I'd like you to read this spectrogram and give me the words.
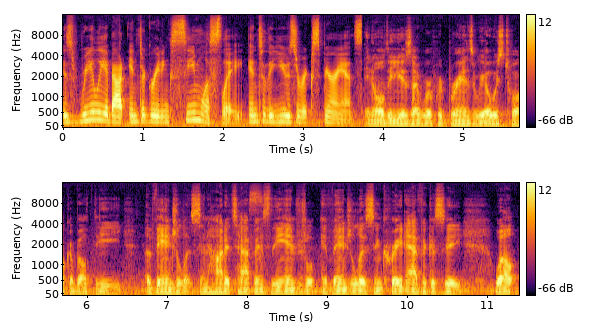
is really about integrating seamlessly into the user experience. In all the years I've worked with brands, we always talk about the evangelists and how to tap into the evangelists and create advocacy. Well,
